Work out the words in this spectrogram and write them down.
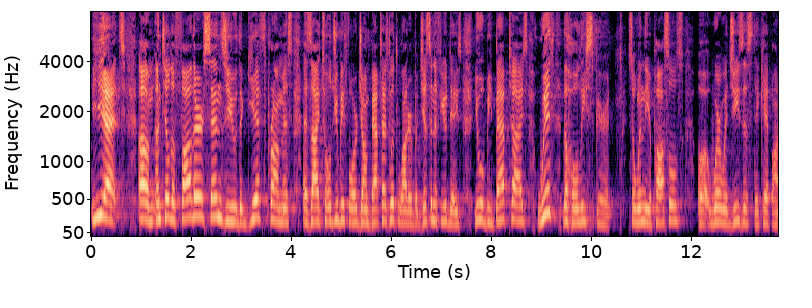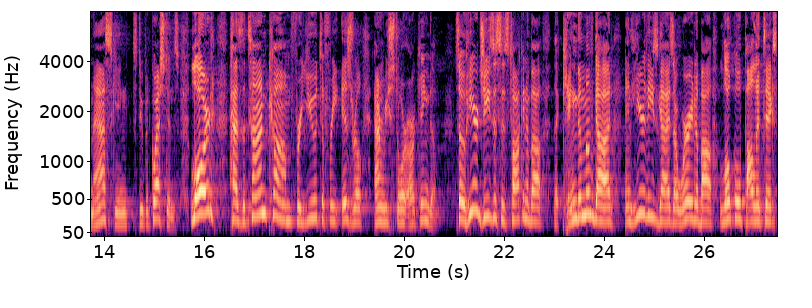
yet um, until the Father sends you the gift promised, as I told you before. John baptized with water, but just in a few days, you will be baptized with the Holy Spirit. So when the apostles uh, were with Jesus, they kept on asking stupid questions. Lord, has the time come for you to free Israel and restore our kingdom? So here Jesus is talking about the kingdom of God, and here these guys are worried about local politics,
